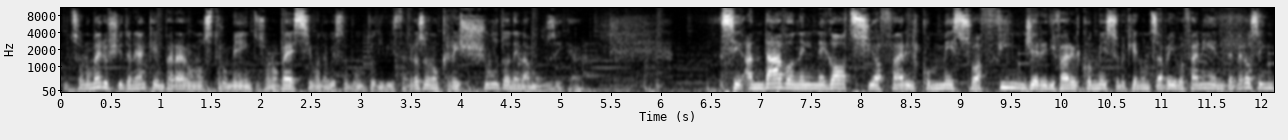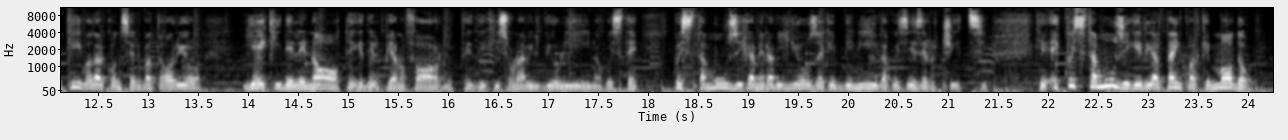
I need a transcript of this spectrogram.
non sono mai riuscito neanche a imparare uno strumento, sono pessimo da questo punto di vista, però sono cresciuto nella musica. Se andavo nel negozio a fare il commesso, a fingere di fare il commesso perché non sapevo fare niente, però sentivo dal conservatorio gli echi delle note, del pianoforte, di chi suonava il violino, queste, questa musica meravigliosa che veniva, questi esercizi. Che, e questa musica in realtà in qualche modo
